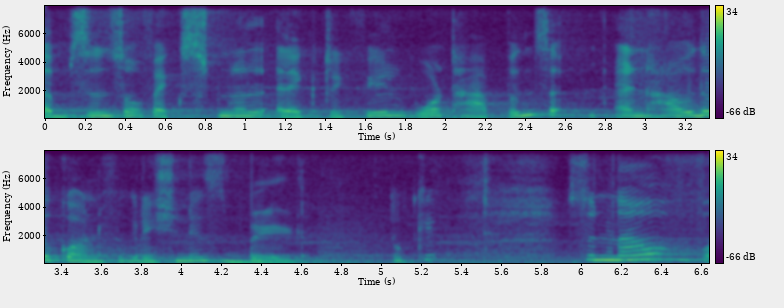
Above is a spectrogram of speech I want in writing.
absence of external electric field, what happens and how the configuration is built. Okay. So now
